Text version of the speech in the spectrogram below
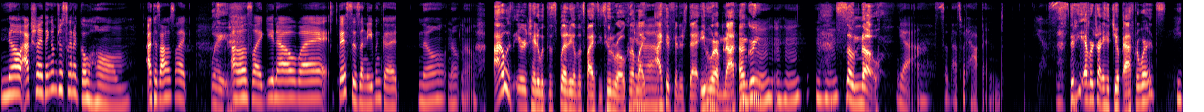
no, actually, I think I'm just gonna go home, because I was like, Wait. I was like, you know what, this isn't even good. No, no, no. I was irritated with the splitting of the spicy tuna roll because I'm like, I could finish that even when I'm not hungry. Mm-hmm. Mm-hmm. So no. Yeah. So that's what happened. Yes. Did he ever try to hit you up afterwards? He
